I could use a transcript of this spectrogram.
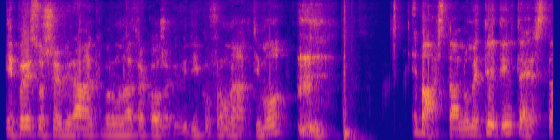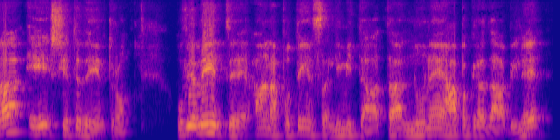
e questo servirà anche per un'altra cosa che vi dico fra un attimo e basta, lo mettete in testa e siete dentro. Ovviamente ha una potenza limitata, non è upgradabile,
